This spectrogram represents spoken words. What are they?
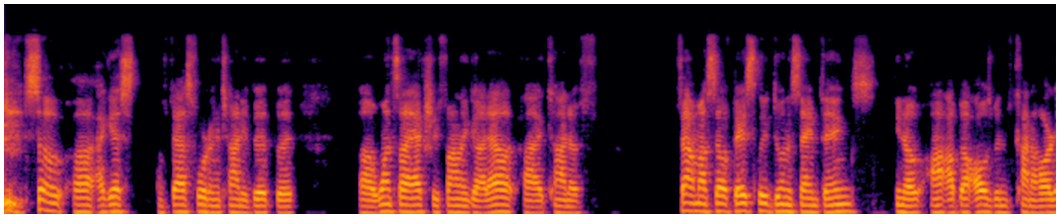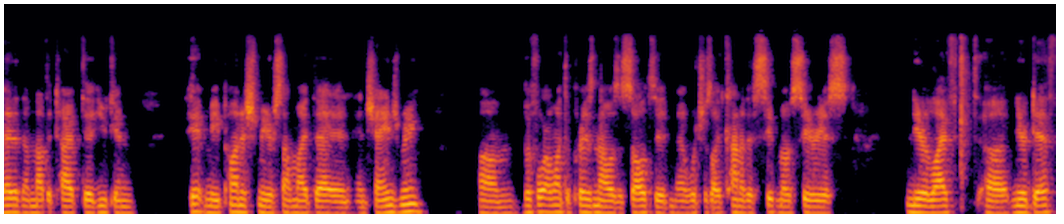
so uh, I guess I'm fast forwarding a tiny bit, but uh, once I actually finally got out, I kind of found myself basically doing the same things. You know, I, have always been kind of hard headed. I'm not the type that you can hit me, punish me, or something like that and, and change me. Um, before I went to prison, I was assaulted, which was like kind of the most serious near life, uh, near death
